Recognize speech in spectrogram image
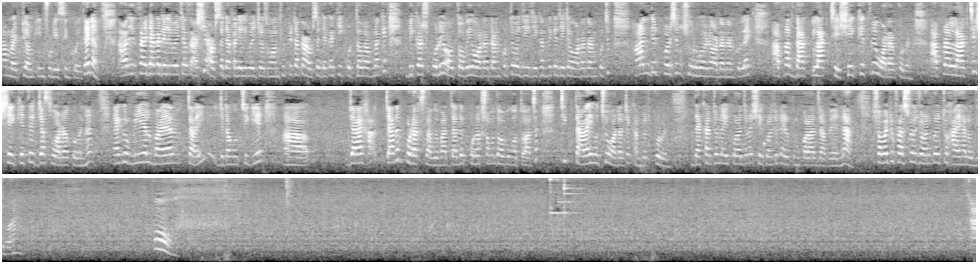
টা আমরা একটু ইন্ট্রোডিউসিং করি, তাই না? আমাদের ইনসাইড টাকা ডেলিভারি চার্জ আসি আউটসাইড টাকা ডেলিভারি চার্জ ওয়ান ফিফটি টাকা আউটসাইড টাকা কী করতে হবে আপনাকে? বিকাশ করে তবেই অর্ডার ডান করতে হবে, যে যেখান থেকে যেটা অর্ডার ডান করছেন হান্ড্রেড পার্সেন্ট শিওর হয়ে অর্ডার ডান করবে লাইক আপনার দাগ লাগছে, সেই ক্ষেত্রে অর্ডার করবেন। আপনার লাগছে, সেই ক্ষেত্রে জাস্ট অর্ডার করবেন হ্যাঁ? একদম রিয়েল বায়ারটাই যেটা হচ্ছে গিয়ে যারা যাদের প্রোডাক্টস লাগবে বা যাদের প্রোডাক্ট সম্বন্ধে অবগত আছে ঠিক তারাই হচ্ছে অর্ডারটা কমপ্লিট করবেন। দেখার জন্য, এই করার জন্য, সেই করার জন্য এরকম করা যাবে না। সবাই একটু ফার্স্ট করে জয়েন করে একটু হাই হ্যালো দিব হ্যাঁ? ও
